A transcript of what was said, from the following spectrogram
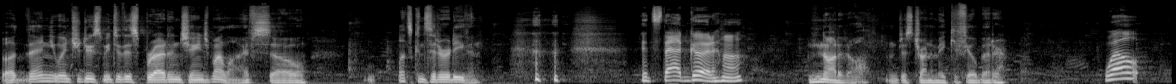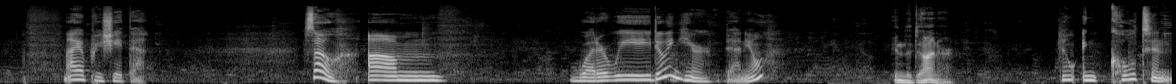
But then you introduced me to this bread and changed my life, so let's consider it even. It's that good, huh? Not at all. I'm just trying to make you feel better. Well, I appreciate that. So, um. What are we doing here, Daniel? In the diner. No, in Colton.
